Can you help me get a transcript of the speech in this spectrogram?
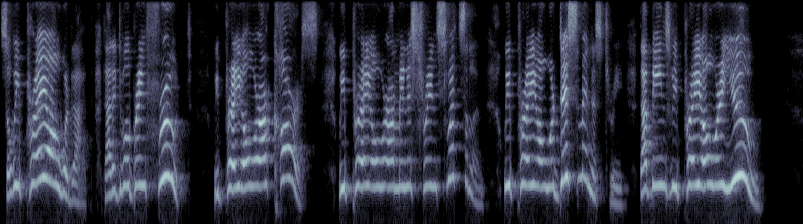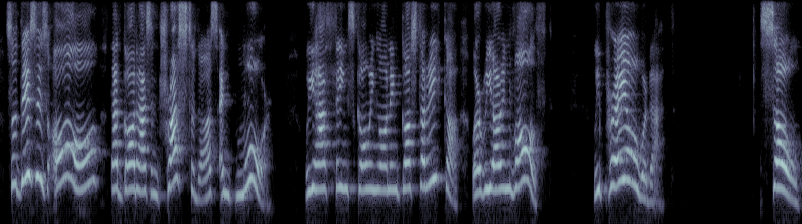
So we pray over that, that it will bring fruit. We pray over our cars. We pray over our ministry in Switzerland. We pray over this ministry. That means we pray over you. So, this is all that God has entrusted us and more. We have things going on in Costa Rica where we are involved. We pray over that. So,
